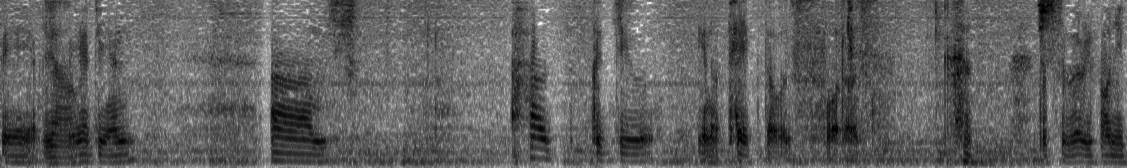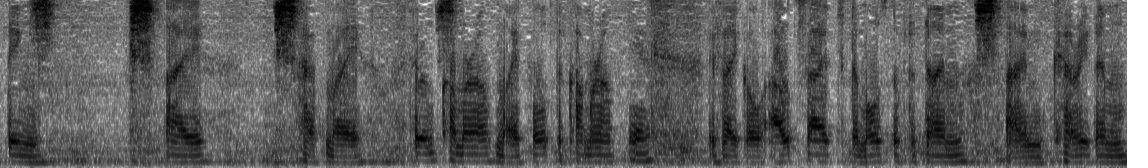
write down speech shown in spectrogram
the Yeah. Pleiadian. Um, how could you, you know, take those photos? That's a very funny thing. I have my film camera, my photo camera. Yes. If I go outside, the most of the time I'm carry them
